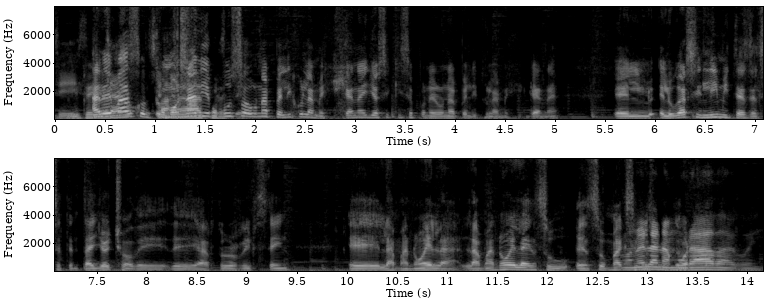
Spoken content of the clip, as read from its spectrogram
Sí. sí. Además, Chango como nadie Ah, puso una película mexicana, yo sí quise poner una película mexicana. El, El lugar sin límites del 78 de, de Arturo Ripstein. eh, la Manuela, la Manuela en su, en su máximo. Manuela enamorada, güey.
